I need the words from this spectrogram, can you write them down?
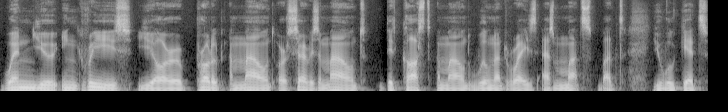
when you increase your product amount or service amount, the cost amount will not raise as much, but you will get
